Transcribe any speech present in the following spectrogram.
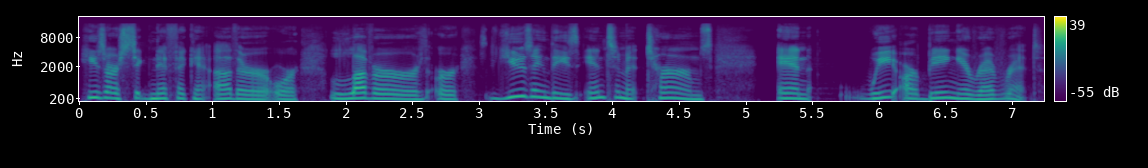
he's our significant other or lover or, or using these intimate terms. And we are being irreverent.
